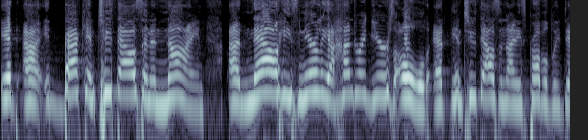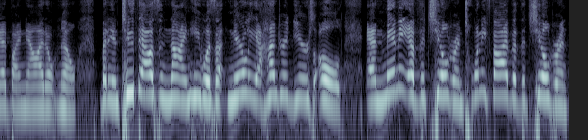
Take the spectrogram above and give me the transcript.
it, uh, it back in 2009, uh, now he's nearly 100 years old. At, in 2009, he's probably dead by now, I don't know. But in 2009, he was uh, nearly 100 years old. And many of the children, 25 of the children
